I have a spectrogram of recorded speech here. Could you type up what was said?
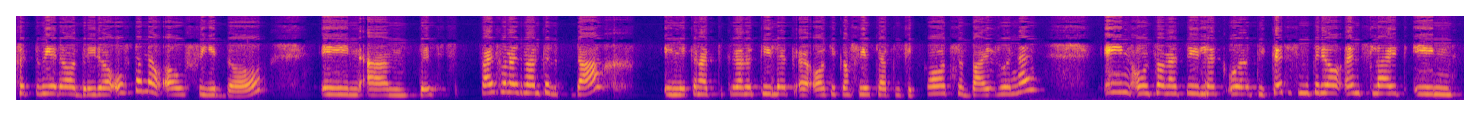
vir 2 dae, 3 dae of dan nou al 4 dae. En ehm um, dis R500 per dag en jy kan natuurlik 'n ATKV sertifikaat vir bywoning en ons sal natuurlik ook die kursusmateriaal insluit en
